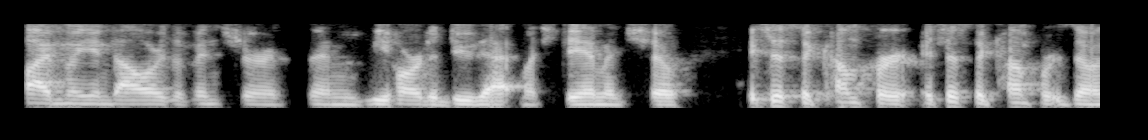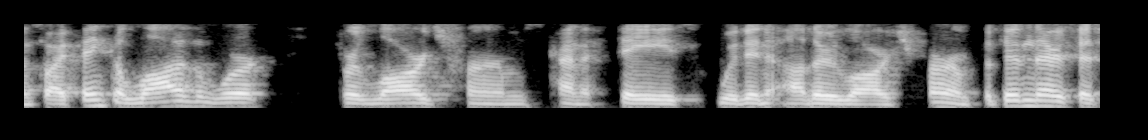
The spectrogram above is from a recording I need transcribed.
five million dollars of insurance, and it'd be hard to do that much damage. So it's just a comfort. It's just a comfort zone. So I think a lot of the work for large firms kind of stays within other large firms. But then there's this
